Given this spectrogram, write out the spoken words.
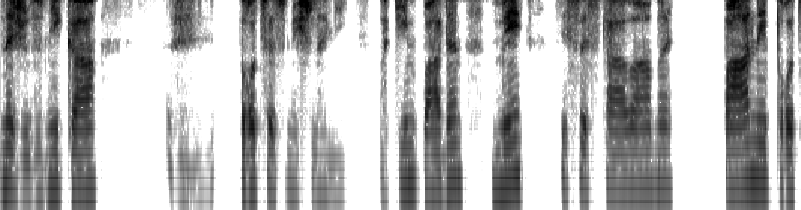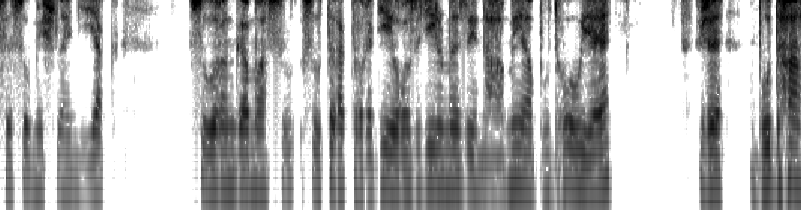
než vzniká eh, proces myšlení. A tím pádem my se stáváme pány procesu myšlení. Jak Surangama Sutra tvrdí, rozdíl mezi námi a Budhou je, že Buddha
